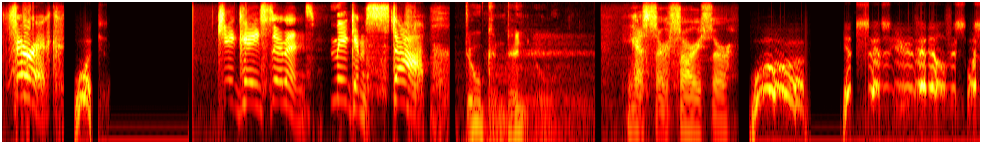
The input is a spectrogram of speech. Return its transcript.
Ferric! What? J.K. Simmons! Make him stop! Do continue. Yes, sir. Sorry, sir. Whoa. It says here that Elvis was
